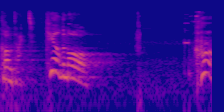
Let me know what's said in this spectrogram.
Contact. Kill them all. We're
